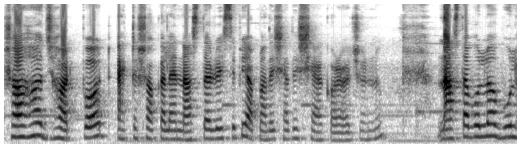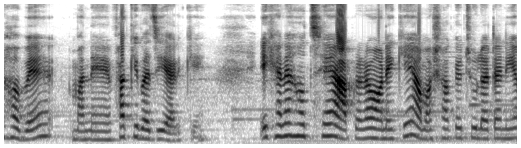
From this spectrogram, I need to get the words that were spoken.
সহজ, ঝটপট একটা সকালের নাস্তার রেসিপি আপনাদের সাথে শেয়ার করার জন্য। নাস্তা বললেও ভুল হবে মানে ফাঁকিবাজি আর কি। এখানে হচ্ছে আপনারা অনেকে আমার শখের চুলাটা নিয়ে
